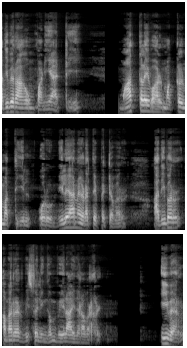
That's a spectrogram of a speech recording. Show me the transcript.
அதிபராகவும் பணியாற்றி மாத்தலைவாழ் மக்கள் மத்தியில் ஒரு நிலையான இடத்தை பெற்றவர் அதிபர் அமரர் விஸ்வலிங்கம் வேலாயுதர் அவர்கள். இவர்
